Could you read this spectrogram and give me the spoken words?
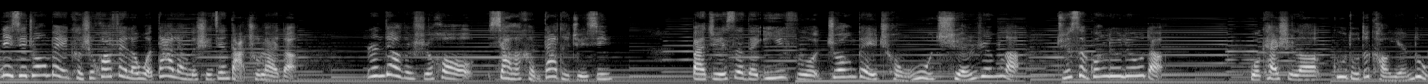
那些装备可是花费了我大量的时间打出来的。扔掉的时候，下了很大的决心，把角色的衣服、装备、宠物全扔了，角色光溜溜的。我开始了孤独的考研路。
